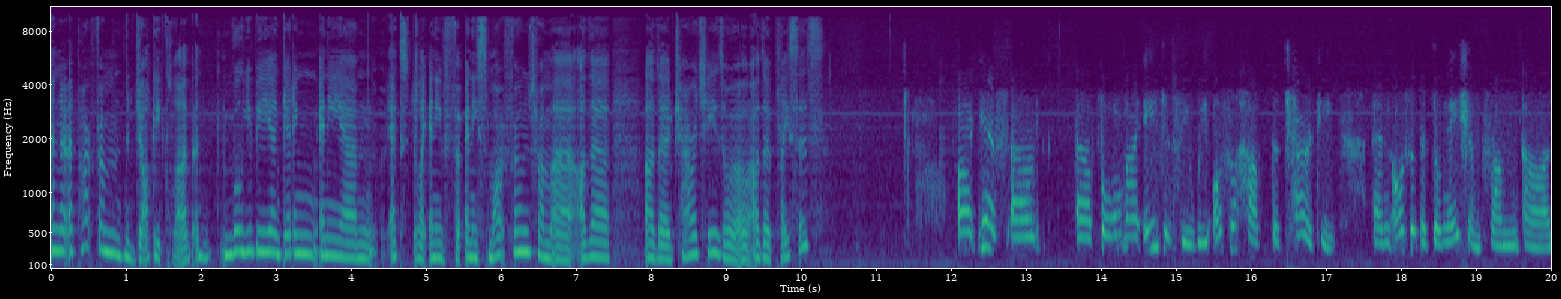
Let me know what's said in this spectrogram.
And uh, apart from the jockey club, uh, will you be uh, getting any um, ex- like any ph- any smartphones from uh, other other charities or, or other places? Uh, yes, uh, uh, for my agency, we also have the charity and also the donation from uh,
